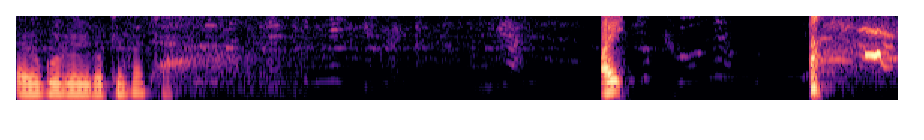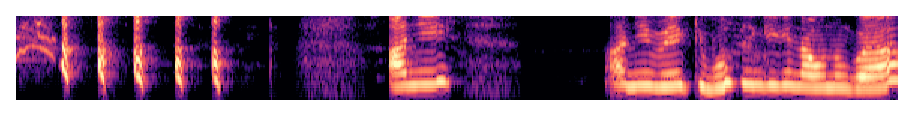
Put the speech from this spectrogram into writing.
얼굴을 이렇게 해서 자. 아이. 아니, 아니 왜 이렇게 못생기게 나오는 거야? 아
